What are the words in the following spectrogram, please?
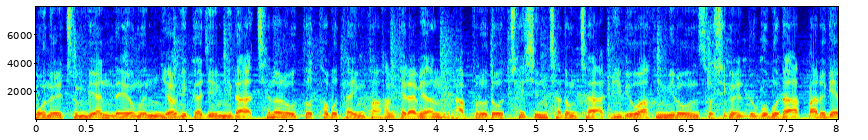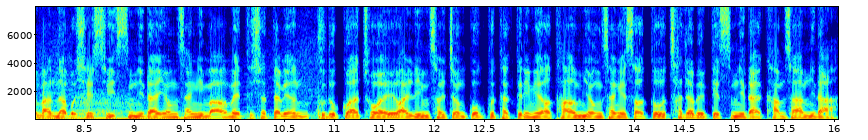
오늘 준비한 내용은 여기까지입니다. 채널 오토 터보타임과 함께라면 앞으로도 최신 자동차 리뷰와 흥미로운 소식을 누구보다 빠르게 만나보실 수 있습니다. 영상이 마음에 드셨다면 구독과 좋아요 알림 설정 꼭 부탁드리며 다음 영상에서 또 찾아뵙겠습니다. 감사합니다.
